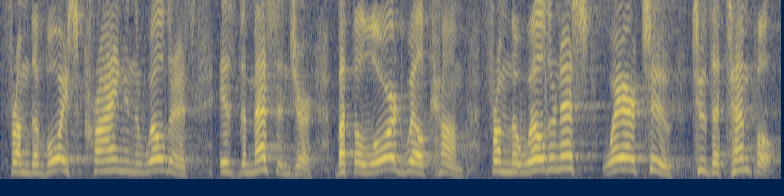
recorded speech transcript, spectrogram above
from the voice crying in the wilderness is the messenger, but the Lord will come from the wilderness, where to? To the temple.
